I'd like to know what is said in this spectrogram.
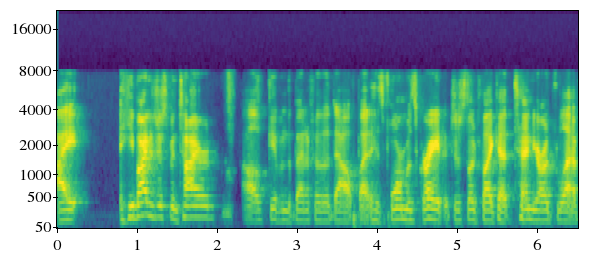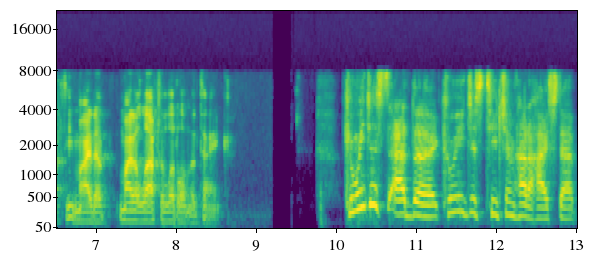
I, he might have just been tired. I'll give him the benefit of the doubt, but his form was great. It just looked like at 10 yards left, he might have might have left a little in the tank. Can we just add the? Can we just teach him how to high step?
